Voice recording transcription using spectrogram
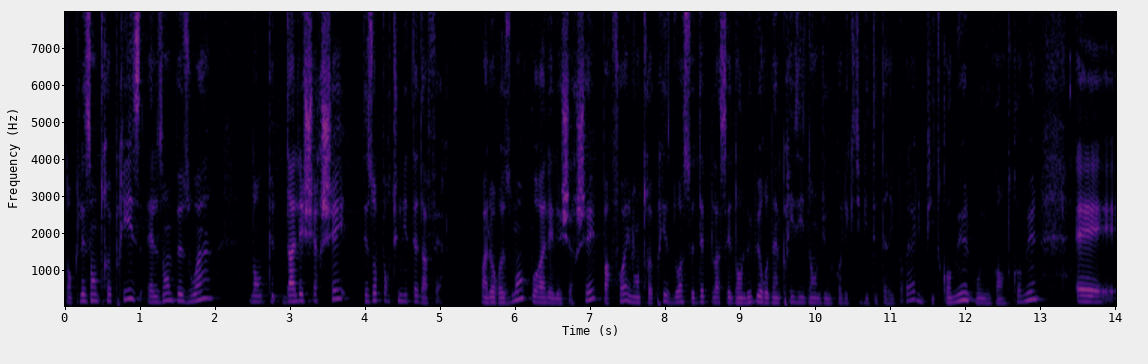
donc les entreprises, elles ont besoin d'aller chercher des opportunités d'affaires. Malheureusement, pour aller les chercher, parfois une entreprise doit se déplacer dans le bureau d'un président d'une collectivité territoriale, une petite commune ou une grande commune, et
